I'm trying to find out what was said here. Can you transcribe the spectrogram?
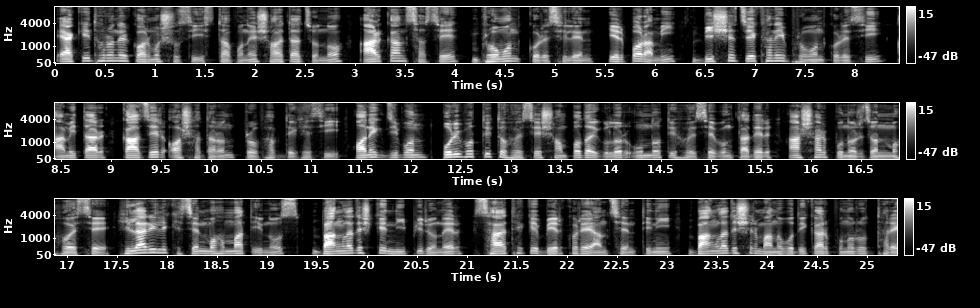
একই ধরনের কর্মসূচি স্থাপনে সহায়তার জন্য আরকানসাসে ভ্রমণ করেছিলেন। এরপর আমি বিশ্বে যেখানেই ভ্রমণ করেছি, আমি তার কাজের অসাধারণ প্রভাব দেখেছি। অনেক জীবন পরিবর্তিত হয়েছে সম্প্রদায়গুলোর উন্নতি হয়েছে এবং তাদের আশার পুনর্জন্ম হয়েছে। হিলারি লিখেছেন, মোহাম্মদ ইউনুস বাংলাদেশকে নিপীড়নের ছায়া থেকে বের করে আনছেন। তিনি বাংলাদেশের মানবাধিকার পুনরুদ্ধারে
